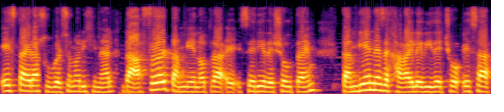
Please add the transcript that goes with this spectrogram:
Esta era su versión original. The Affair, también otra eh, serie de Showtime, también es de Hagai Levi. De hecho, esa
